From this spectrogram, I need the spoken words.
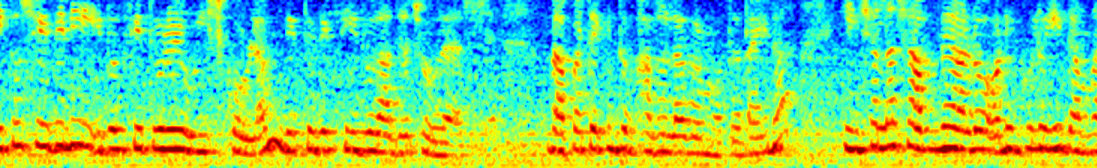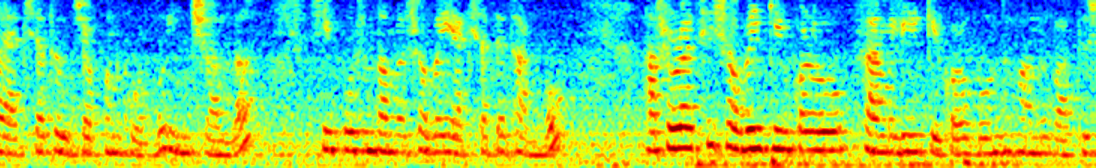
এই তো সেদিনই ঈদ উল ফিতরের উইশ করলাম। দেখতে দেখতে ঈদ উল আজহা চলে আসছে। ব্যাপারটা কিন্তু ভালো লাগার মতো, তাই না? ইনশাল্লাহ সামনে আরও অনেকগুলো ঈদ আমরা একসাথে উদযাপন করব, ইনশাল্লাহ। সেই পর্যন্ত আমরা সবাই একসাথে থাকব। আশা রাখছি সবাই কেউ কারও ফ্যামিলি কেউ কারও বন্ধু বান্ধব আত্মীয়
